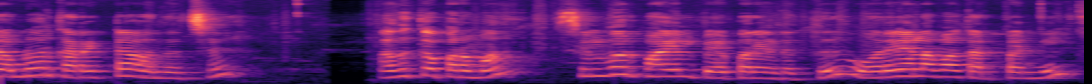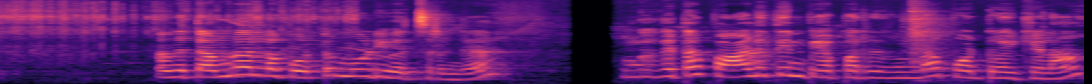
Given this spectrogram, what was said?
டம்ளர் கரெக்டாக வந்துச்சு. அதுக்கப்புறமா சில்வர் பாயில் பேப்பரை எடுத்து ஒரே அளவாக கட் பண்ணி அந்த டம்ளரில் போட்டு மூடி வச்சுருங்க. உங்ககிட்ட பாலித்தீன் பேப்பர் இருந்தால் போட்டு வைக்கலாம்.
